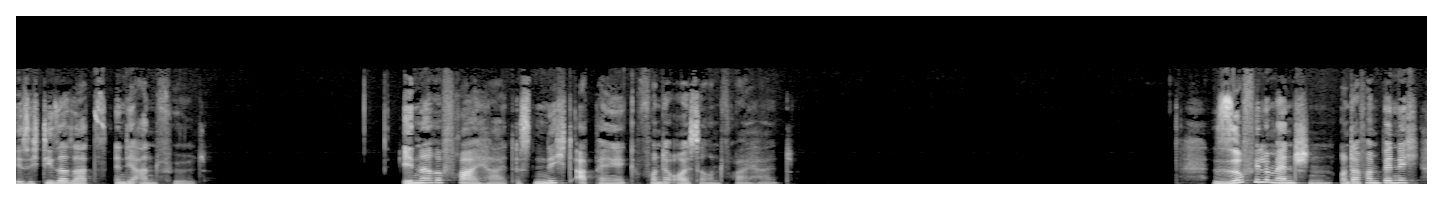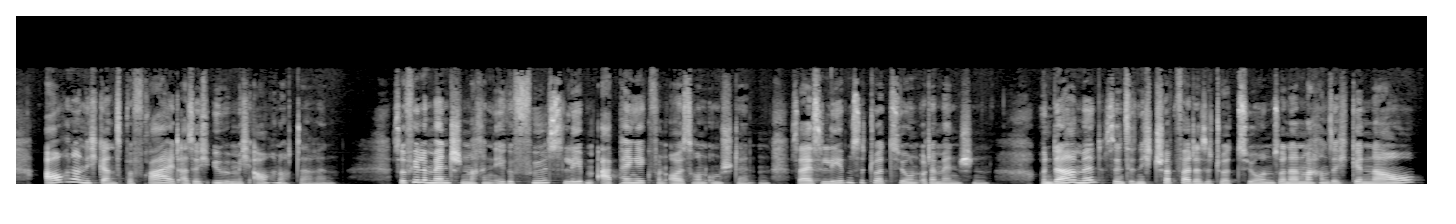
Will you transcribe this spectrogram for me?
wie sich dieser Satz in dir anfühlt. Innere Freiheit ist nicht abhängig von der äußeren Freiheit. So viele Menschen, und davon bin ich auch noch nicht ganz befreit, also ich übe mich auch noch darin, so viele Menschen machen ihr Gefühlsleben abhängig von äußeren Umständen, sei es Lebenssituation oder Menschen. Und damit sind sie nicht Schöpfer der Situation, sondern machen sich genau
